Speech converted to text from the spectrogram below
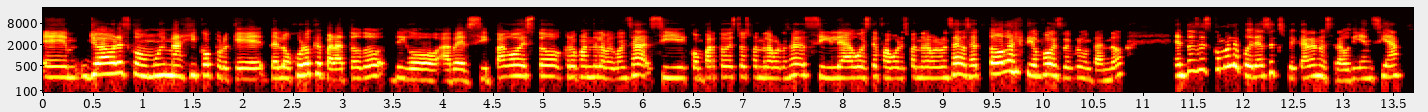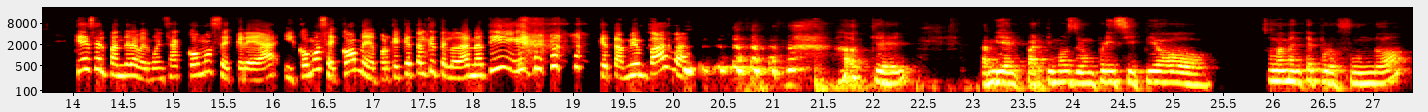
em, yo ahora es como muy mágico porque te lo juro que para todo digo, a ver, si pago esto, creo pan de la vergüenza, si comparto esto es pan de la vergüenza, si le hago este favor es pan de la vergüenza, o sea, todo el tiempo me estoy preguntando. Entonces, ¿cómo le podrías explicar a nuestra audiencia qué es el pan de la vergüenza, cómo se crea y cómo se come? Porque qué tal que te lo dan a ti, que también pasa. ok. También partimos de un principio sumamente profundo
